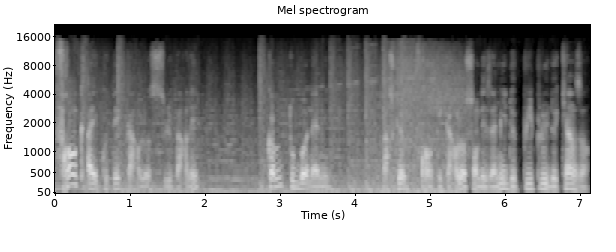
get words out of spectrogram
Franck a écouté Carlos lui parler comme tout bon ami. Parce que Franck et Carlos sont des amis depuis plus de 15 ans.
